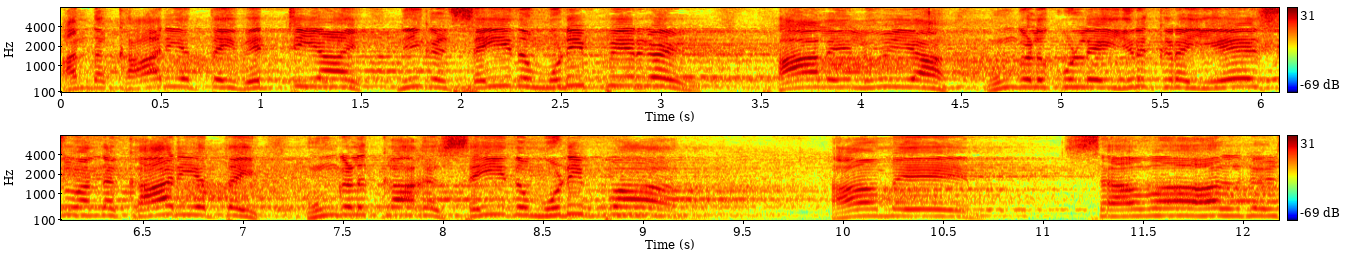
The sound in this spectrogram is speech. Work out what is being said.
அந்த காரியத்தை வெற்றியாய் நீங்கள் செய்து முடிப்பீர்கள். ஹாலே லூயா உங்களுக்குள்ளே இருக்கிற இயேசு அந்த காரியத்தை உங்களுக்காக செய்து முடிப்பார். ஆமேன். சவால்கள்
